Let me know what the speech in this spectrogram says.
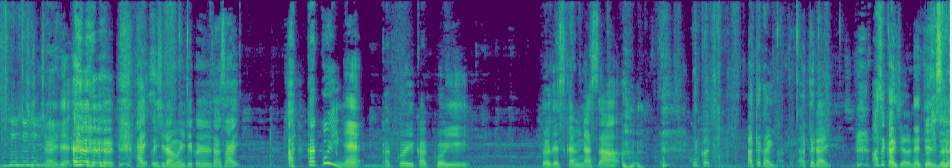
ちっちゃいで。はい後ろ向いてください。あかっこいいね。かっこいいかっこいい。どうですか皆さん。ねこあったかい？あったかい？汗かいちゃうね、テント。で、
